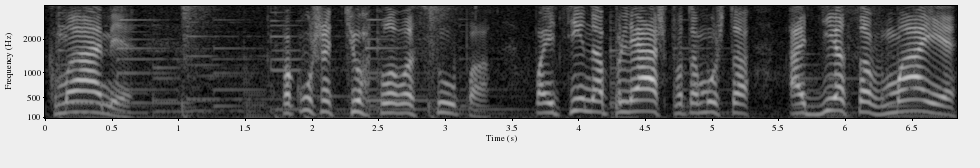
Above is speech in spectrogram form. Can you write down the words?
к маме, покушать теплого супа, пойти на пляж, потому что Одесса в мае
